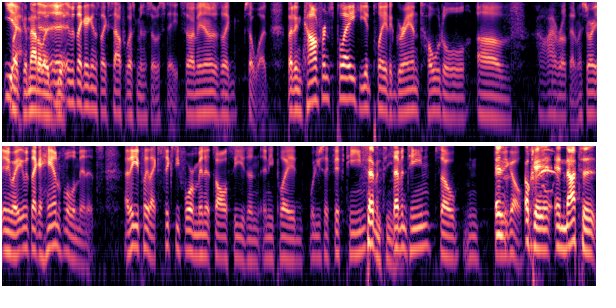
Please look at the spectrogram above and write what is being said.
Yeah, like not a uh, legit. It was like against like Southwest Minnesota State. So I mean, it was like so what. But in conference play, he had played a grand total of. Oh, I wrote that in my story. Anyway, it was like a handful of minutes. I think he played like 64 minutes all season, and he played what do you say, 15? 17. 17. So I mean, there And- you go. Okay, and not to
